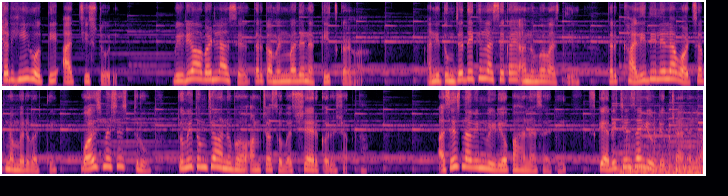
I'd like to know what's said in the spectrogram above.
तर ही होती आजची स्टोरी व्हिडिओ आवडला असेल तर कमेंटमध्ये नक्कीच कळवा. आणि तुमचे देखील असे काही अनुभव असतील तर खाली दिलेल्या व्हॉट्सअप नंबरवरती व्हॉइस मेसेज थ्रू तुम्ही तुमचे अनुभव आमच्यासोबत शेअर करू शकता. असेच नवीन व्हिडिओ पाहण्यासाठी स्कॅरीचेचा यूट्यूब चॅनलला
